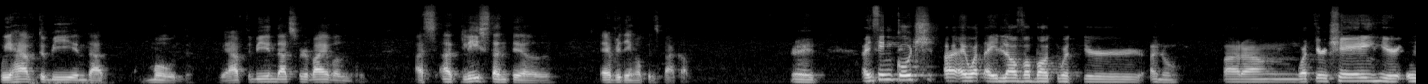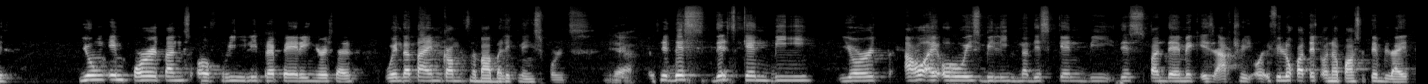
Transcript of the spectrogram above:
we have to be in that mode. We have to be in that survival mode, as at least until everything opens back up. Right. I think coach uh, what I love about what you're ano parang what you're sharing here is yung importance of really preparing yourself when the time comes na babalik na yung sports. Yeah, Kasi this this can be your ako I always believe na this can be this pandemic is actually or if you look at it on a positive light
